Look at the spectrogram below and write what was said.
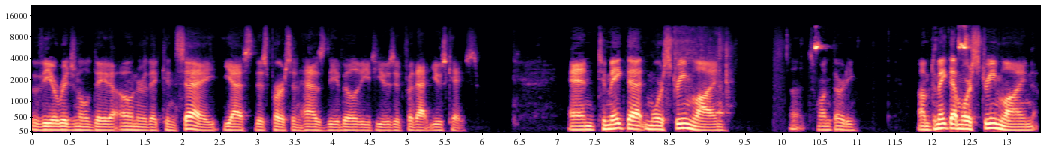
the original data owner that can say, yes, this person has the ability to use it for that use case? And to make that more streamlined, oh, it's 1.30. Um, to make that more streamlined,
